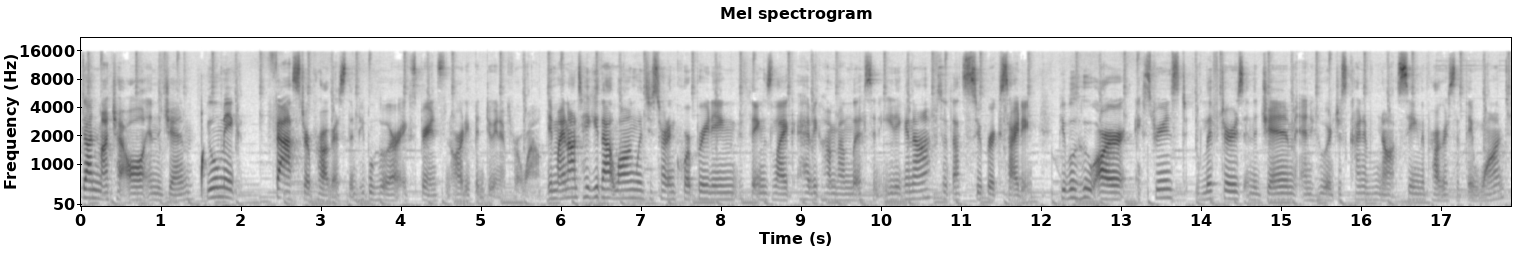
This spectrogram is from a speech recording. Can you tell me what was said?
done much at all in the gym, you'll make faster progress than people who are experienced and already been doing it for a while. It might not take you that long once you start incorporating things like heavy compound lifts and eating enough, so that's super exciting. People who are experienced lifters in the gym and who are just kind of not seeing the progress that they want,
